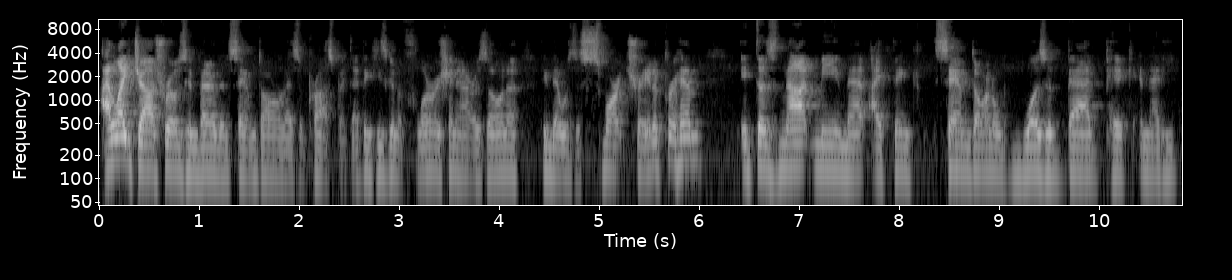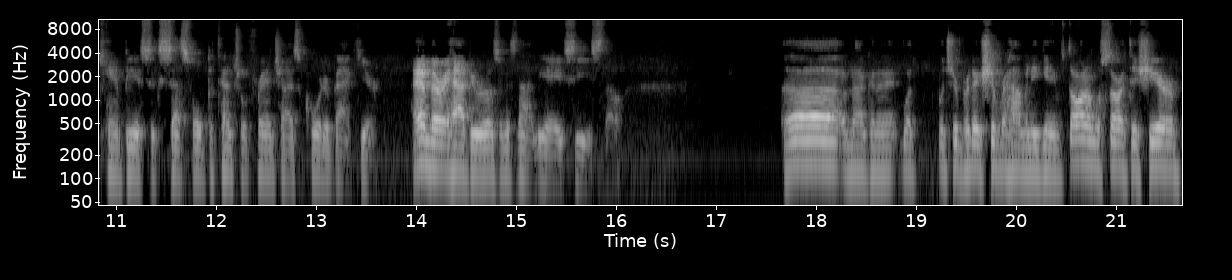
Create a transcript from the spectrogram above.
I like Josh Rosen better than Sam Darnold as a prospect. I think he's going to flourish in Arizona. I think that was a smart trade up for him it does not mean that I think Sam Darnold was a bad pick and that he can't be a successful potential franchise quarterback here. I am very happy Rosen is not in the AFC though. Uh, I'm not gonna. What What's your prediction for how many games Darnold will start this year?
